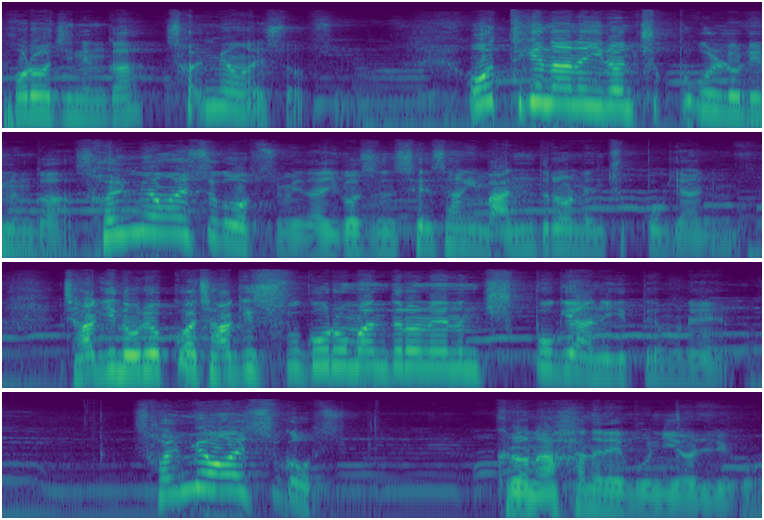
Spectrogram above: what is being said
벌어지는가 설명할 수 없습니다. 어떻게 나는 이런 축복을 누리는가 설명할 수가 없습니다. 이것은 세상이 만들어낸 축복이 아닙니다. 자기 노력과 자기 수고로 만들어내는 축복이 아니기 때문에 설명할 수가 없습니다. 그러나 하늘의 문이 열리고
